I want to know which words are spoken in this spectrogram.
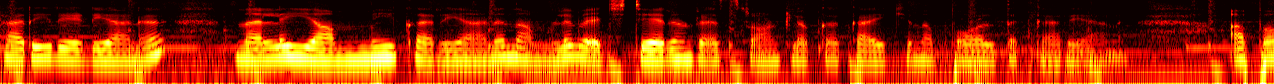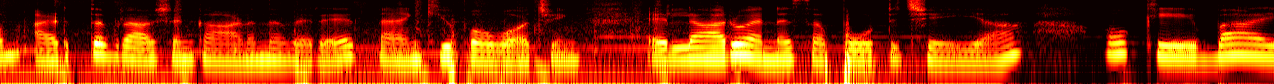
കറി റെഡിയാണ് നല്ല യമ്മി കറിയാണ്. നമ്മൾ വെജിറ്റേറിയൻ റെസ്റ്റോറന്റിലൊക്കെ കഴിക്കുന്ന പോലത്തെ കറിയാണ്. അപ്പം അടുത്ത പ്രാവശ്യം കാണുന്നവരെ താങ്ക് യു ഫോർ വാച്ചിങ് എല്ലാവരും എന്നെ സപ്പോർട്ട് ചെയ്യുക. ഓക്കെ ബൈ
